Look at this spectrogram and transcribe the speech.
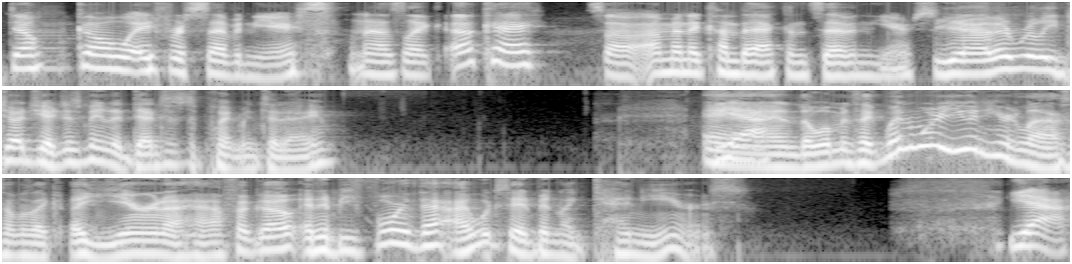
don't go away for seven years." And I was like, "Okay." So I'm gonna come back in seven years. Yeah, they're really judgy. I just made a dentist appointment today. And Yeah. the woman's like, When were you in here last? I was like, A year and a half ago. And then before that, I would say it'd been like 10 years. Yeah.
